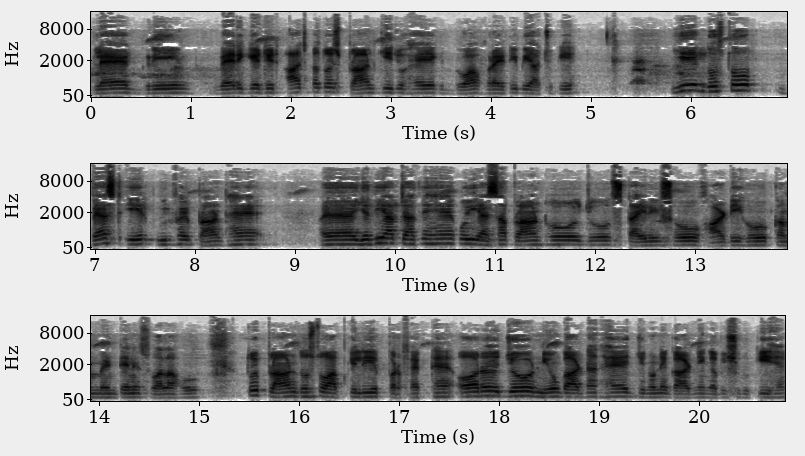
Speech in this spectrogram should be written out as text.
ब्लैक ग्रीन वेरीगेटेड आजकल तो इस प्लांट की जो है एक डॉफ वराइटी भी आ चुकी है। ये एक दोस्तों बेस्ट एयर प्यूरिफाई प्लांट है यदि आप चाहते हैं कोई ऐसा प्लांट हो जो स्टाइलिश हो हार्डी हो, कम मेंटेनेंस वाला हो तो ये प्लांट दोस्तों आपके लिए परफेक्ट है और जो न्यू गार्डनर है, जिन्होंने गार्डनिंग अभी शुरू की है,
